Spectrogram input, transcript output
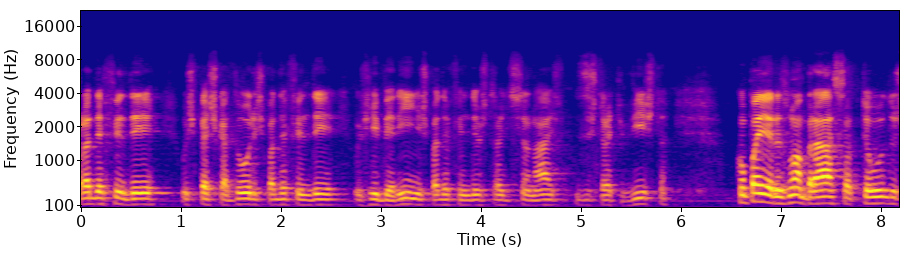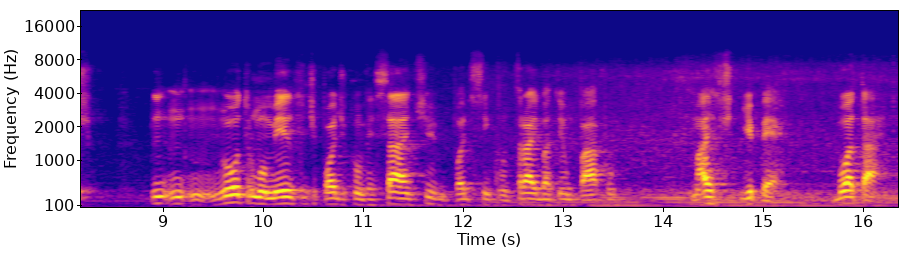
para defender os pescadores, para defender os ribeirinhos, para defender os tradicionais, os extrativistas. Companheiros, um abraço a todos em, em outro momento a gente pode conversar, a gente pode se encontrar e bater um papo mais de perto. Boa tarde.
